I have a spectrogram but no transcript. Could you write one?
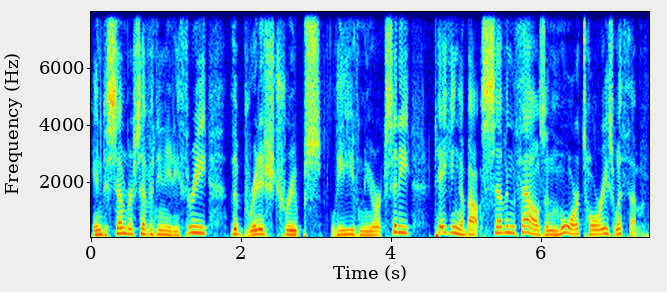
in December 1783, the British troops leave New York City, taking about 7,000 more Tories with them.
